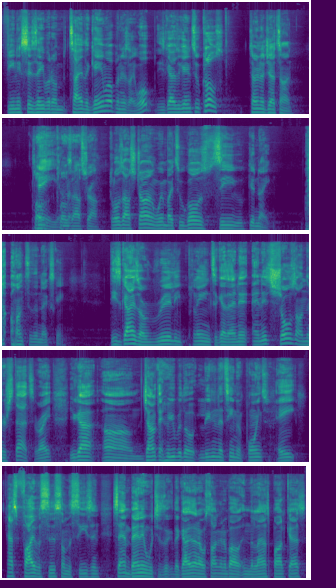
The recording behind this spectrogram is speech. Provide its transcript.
Phoenix is able to tie the game up, and it's like, well, these guys are getting too close. Turn the Jets on. Close, Hey, close out strong. Close out strong, win by two goals. See you. Good night. on to the next game. These guys are really playing together, and it and it shows on their stats, right? You got um, Jonathan Huberdeau leading the team in points, eight, has five assists on the season. Sam Bennett, which is the, the guy that I was talking about in the last podcast,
